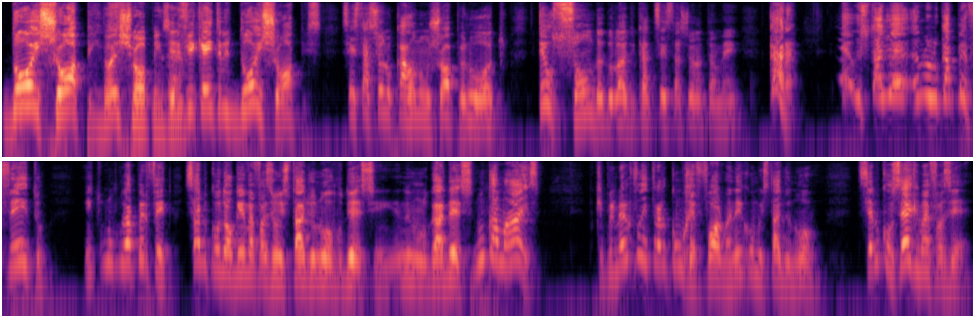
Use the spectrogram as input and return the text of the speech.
dois shoppings. Dois shoppings, Ele né? fica entre dois shoppings. Você estaciona o carro num shopping ou no outro. Tem o Sonda do lado de cá que você estaciona também. Cara, é, o estádio é, é no lugar perfeito. Entra no lugar perfeito. Sabe quando alguém vai fazer um estádio novo desse, em um lugar desse? Nunca mais. Porque primeiro foi entrado como reforma, nem como estádio novo. Você não consegue mais fazer.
